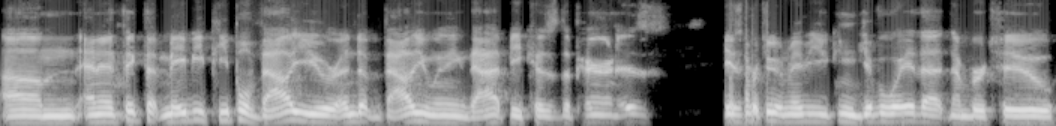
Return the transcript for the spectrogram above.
Um, and I think that maybe people value or end up valuing that because the parent is is number two, and maybe you can give away that number two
